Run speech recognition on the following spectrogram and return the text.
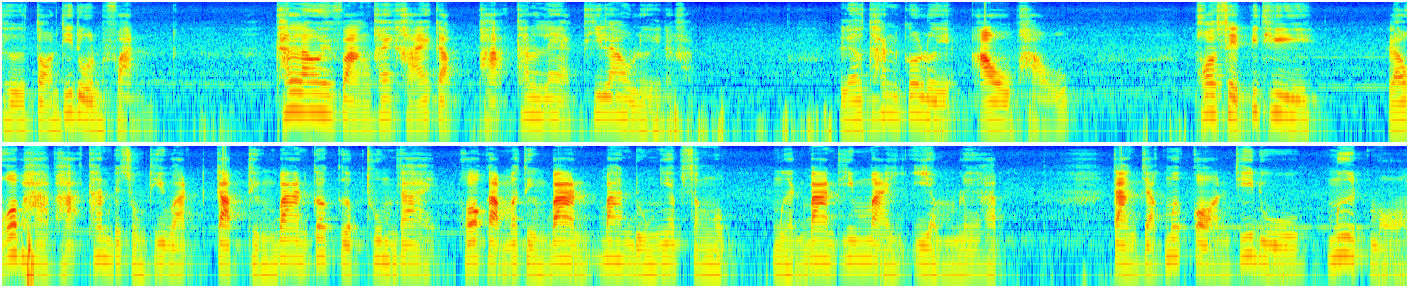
เธอตอนที่โดนฟัน ท่านเล่าให้ฟังคล้ายๆ กับพระท่านแรกที่เล่าเลยนะครับ แล้วท่านก็เลยเอาเผา พอเสร็จพิธี เราก็พาพระท่านไปส่งที่วัดกลับถึงบ้านก็เกือบทุ่มได้พอกลับมาถึงบ้านบ้านดูเงียบสงบ เหมือนบ้านที่ใหม่เอี่ยมเลยครับ ต่างจากเมื่อก่อนที่ดูมืดหมอง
